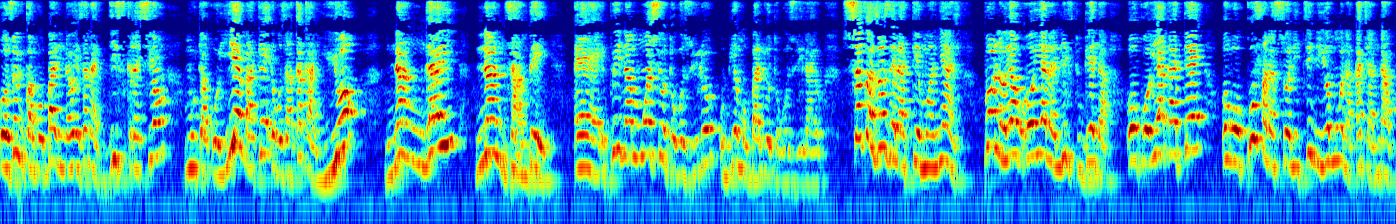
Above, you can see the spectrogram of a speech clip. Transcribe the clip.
ozoluka mobali na yo eza na discrétion moto akoyeba te ekozala kaka yo na ngai na nzambe eh, epuis na mwasi oyo tokozwilo obien mobali oyo tokozwila yo soki ozozela témoignage mpo na oya oya na live together okoyaka te okokufa na solitude yo moko na kati ya ndako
